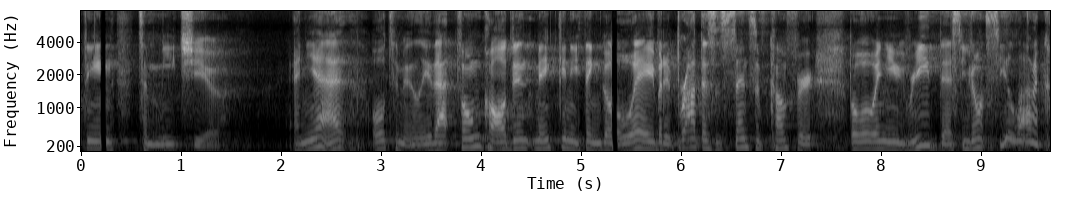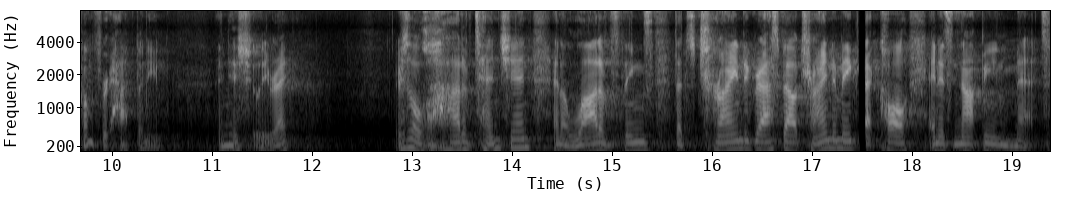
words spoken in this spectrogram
something to meet you. And yet, ultimately, that phone call didn't make anything go away, but it brought this a sense of comfort. But when you read this, you don't see a lot of comfort happening initially, right? There's a lot of tension and a lot of things that's trying to grasp out, trying to make that call, and it's not being met.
